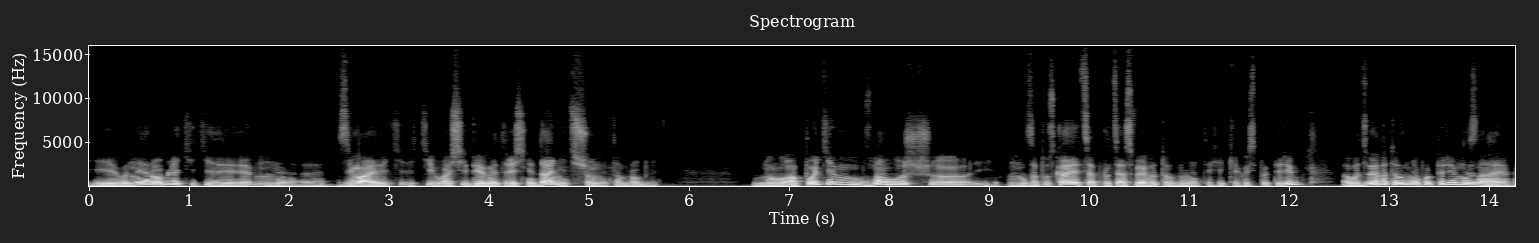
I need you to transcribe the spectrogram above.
І вони роблять і ті, е, знімають ті ваші біометричні дані, що вони там роблять. Ну, а потім знову ж е, запускається процес виготовлення тих якихось папірів. А от з виготовленням папірів не знаю,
